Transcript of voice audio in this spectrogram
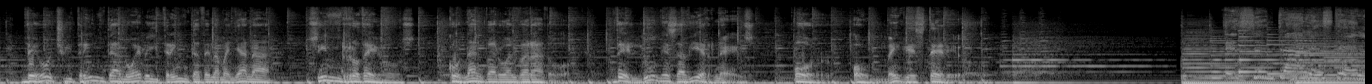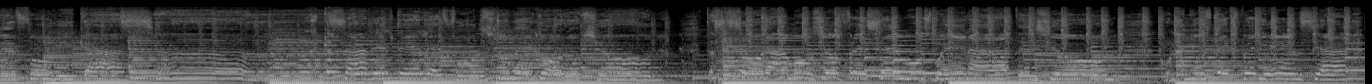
De 8 y 30 a 9 y 30 de la mañana. Sin rodeos. Con Álvaro Alvarado. De lunes a viernes. Por Omega Estéreo. ofrecemos buena atención. Con años de experiencia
